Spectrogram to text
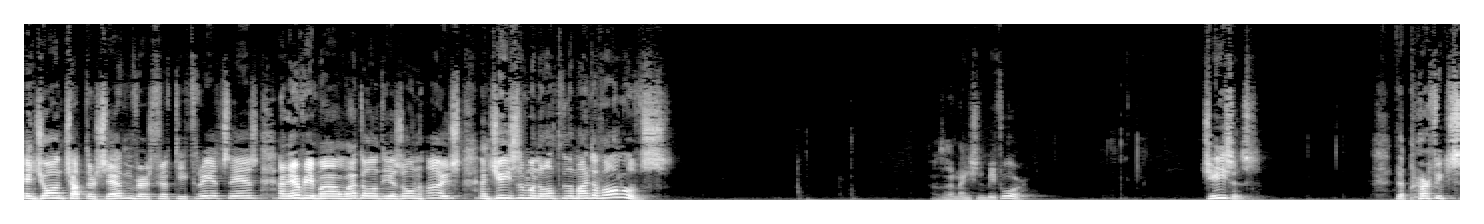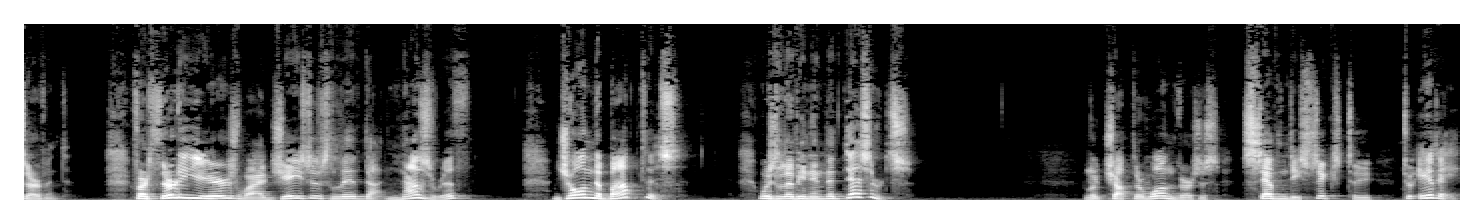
In John chapter 7 verse 53 it says, And every man went on to his own house, and Jesus went on to the Mount of Olives. As I mentioned before. Jesus, the perfect servant. For 30 years while Jesus lived at Nazareth, John the Baptist was living in the deserts. Luke chapter 1 verses 76 to, to 80.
